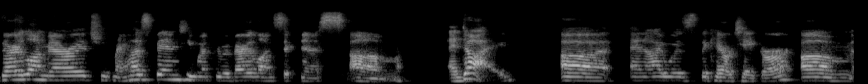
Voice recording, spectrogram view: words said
very long marriage with my husband. He went through a very long sickness um, and died. Uh, and I was the caretaker. Um,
